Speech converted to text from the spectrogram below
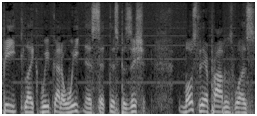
beat. Like we've got a weakness at this position. Most of their problems was,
